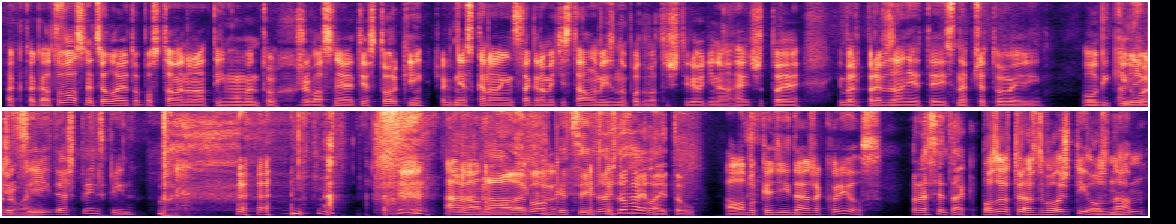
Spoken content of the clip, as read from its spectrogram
Tak, tak, a to vlastne celé je to postavené na tých momentoch, že vlastne aj tie storky, však dneska na Instagrame ti stále miznú po 24 hodinách, hej, že to je iba prevzanie tej Snapchatovej logiky A keď si uvažovania. ich dáš print screen. Áno, áno, Alebo keď si ich dáš do highlightov. alebo keď ich dáš ako Reels. Presne tak. Pozor, teraz dôležitý oznam.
